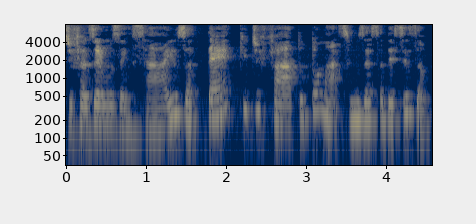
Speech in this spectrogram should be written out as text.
de fazermos ensaios até que de fato tomássemos essa decisão.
